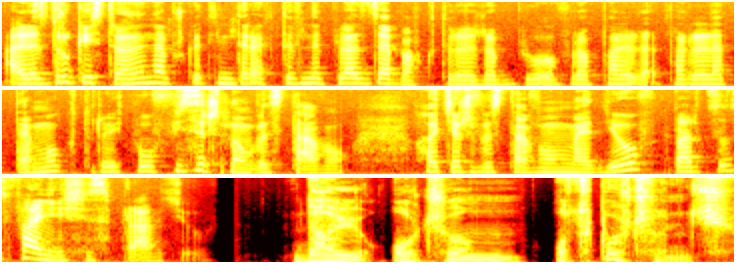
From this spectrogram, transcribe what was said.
Ale z drugiej strony na przykład interaktywny plac zabaw, który robiło w parę, lat temu, który był fizyczną wystawą, chociaż wystawą mediów, bardzo fajnie się sprawdził. Daj oczom odpocząć.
